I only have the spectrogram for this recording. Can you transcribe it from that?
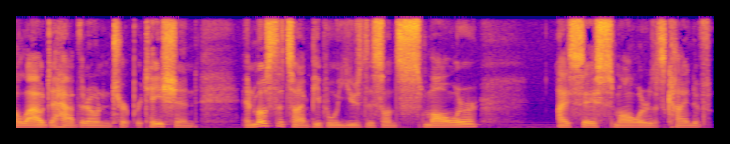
allowed to have their own interpretation. And most of the time, people use this on smaller, I say smaller, that's kind of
